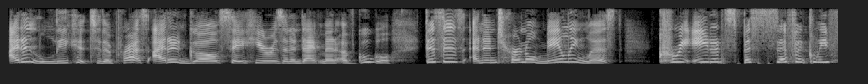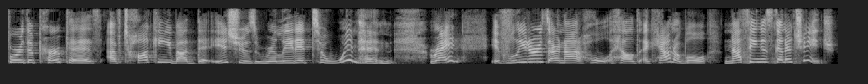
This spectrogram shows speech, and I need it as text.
I didn't leak it to the press. I didn't go say, here is an indictment of Google. This is an internal mailing list created specifically for the purpose of talking about the issues related to women, right? If leaders are not hold, held accountable, nothing is going to change.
